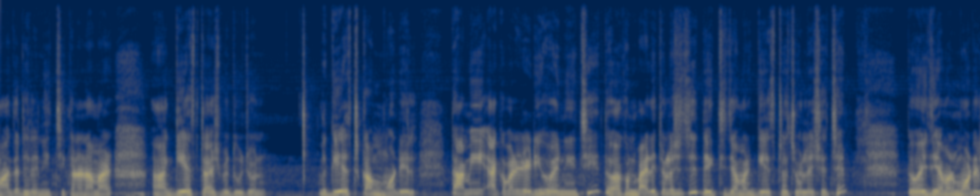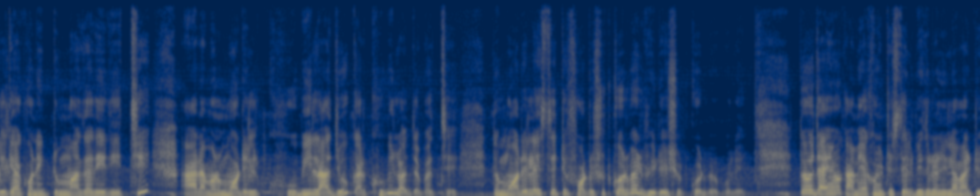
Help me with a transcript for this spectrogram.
মাজা ঢেলে নিচ্ছি কারণ আমার গেস্ট আসবে দুজন। গেস্ট কাম মডেল তা আমি একেবারে রেডি হয়ে নিয়েছি। তো এখন বাইরে চলে এসেছি। দেখছি যে আমার গেস্টটা চলে এসেছে। তো এই যে আমার মডেলকে এখন একটু মাজা দিয়ে দিচ্ছি। আর আমার মডেল খুবই লাজুক আর খুবই লজ্জা পাচ্ছে। তো মডেল এসছে একটু ফটোশ্যুট করবে আর ভিডিও শ্যুট করবে বলে। তো যাই হোক, আমি এখন একটু সেলফি তুলে নিলাম আর একটু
